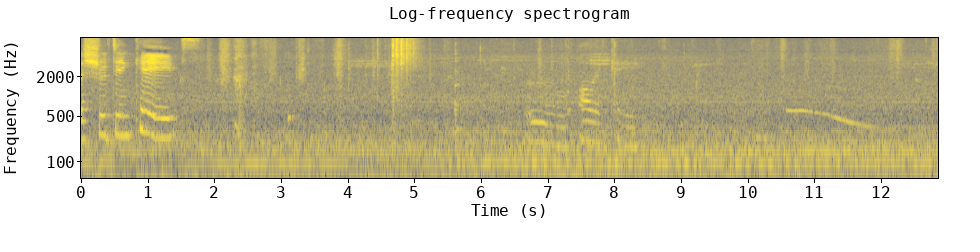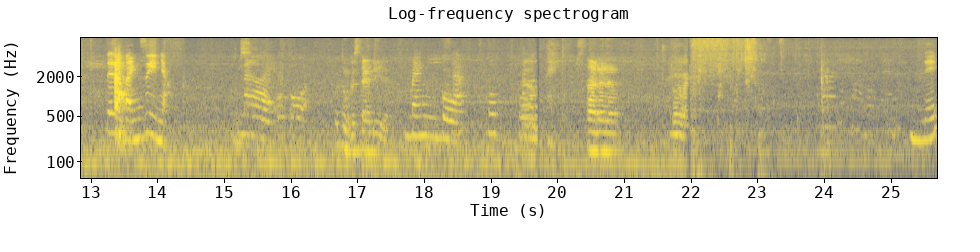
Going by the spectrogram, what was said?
Are shooting cakes. olive cake. Đây là bánh gì nhỉ? Có dùng cái stand đi. Mango coco. À đây đây. Vâng bánh. Nếp.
